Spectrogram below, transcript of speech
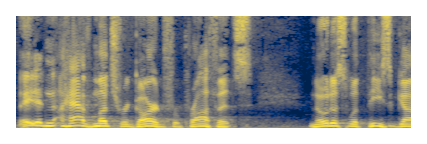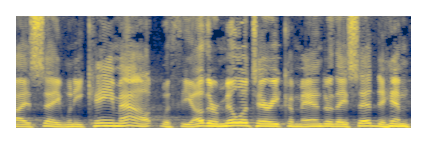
they didn't have much regard for prophets. Notice what these guys say. When he came out with the other military commander, they said to him,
